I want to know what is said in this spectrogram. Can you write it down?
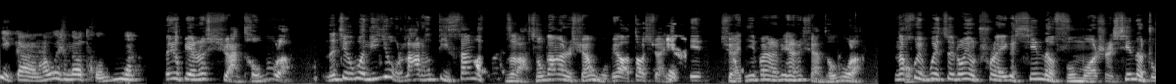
己干了，他为什么要头部呢？那又变成选头部了。那这个问题又拉成第三个层次了，从刚开始选股票到选基金，选基金变成变成选头部了。那会不会最终又出来一个新的服务模式，新的主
